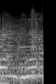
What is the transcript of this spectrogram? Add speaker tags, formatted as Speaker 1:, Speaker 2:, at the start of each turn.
Speaker 1: বন্ধুর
